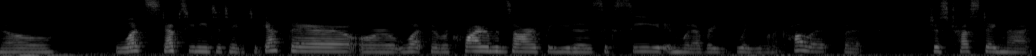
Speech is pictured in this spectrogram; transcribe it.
know what steps you need to take to get there or what the requirements are for you to succeed in whatever way you want to call it but just trusting that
